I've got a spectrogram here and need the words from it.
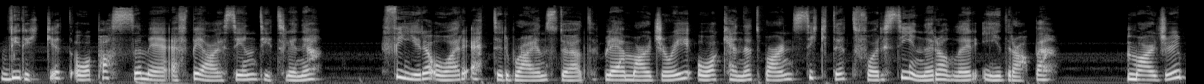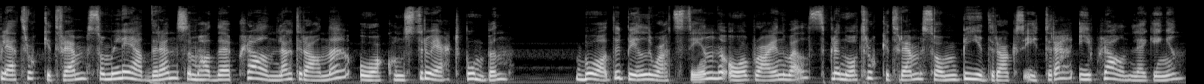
virket å passe med FBI sin tidslinje. Fire år etter Bryans død ble Marjorie og Kenneth Barnes siktet for sine roller i drapet. Marjorie ble trukket frem som lederen som hadde planlagt ranet og konstruert bomben. Både Bill Rothstein og Brian Wells ble nå trukket frem som bidragsytere i planleggingen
